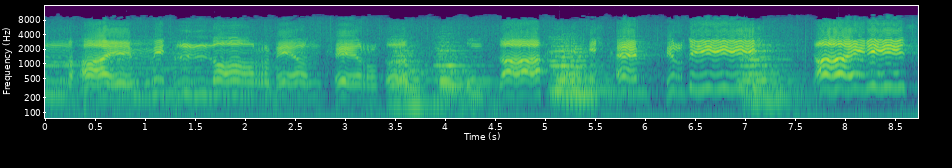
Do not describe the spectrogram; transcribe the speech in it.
heim mit Lorbeeren kehrte und sah, ich kämpf für dich, dein ist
